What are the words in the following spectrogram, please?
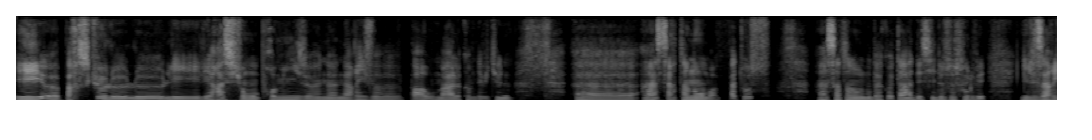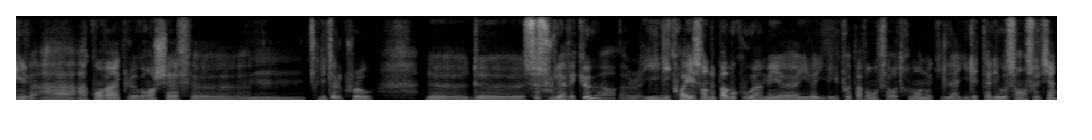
et euh, parce que le, le, les, les, rations promises n'arrivent pas ou mal comme d'habitude, euh, un certain nombre, pas tous, un certain nombre de Dakota décident de se soulever. Ils arrivent à, à convaincre le grand chef euh, Little Crow de, de, se soulever avec eux. Il y croyait sans doute pas beaucoup, hein, mais euh, il ne pouvait pas vraiment faire autrement, donc il, il est allé au, en soutien.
